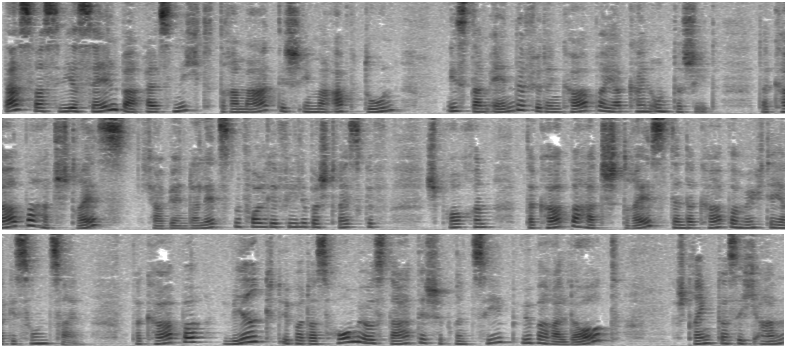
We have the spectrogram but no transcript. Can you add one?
das, was wir selber als nicht dramatisch immer abtun, ist am Ende für den Körper ja kein Unterschied. Der Körper hat Stress, ich habe ja in der letzten Folge viel über Stress gesprochen, der Körper hat Stress, denn der Körper möchte ja gesund sein. Der Körper wirkt über das homöostatische Prinzip überall dort, strengt er sich an,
